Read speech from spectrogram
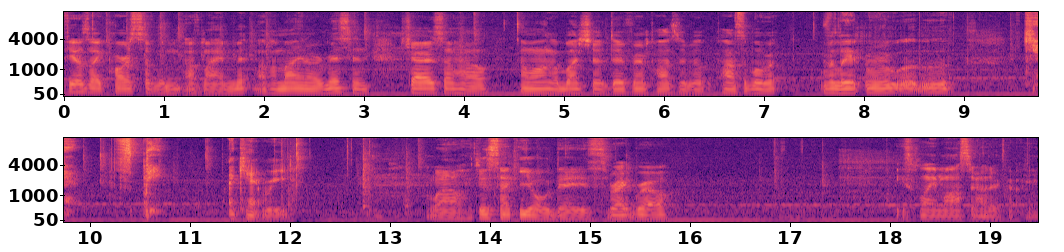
feels like parts of the of my of a mind are missing, scattered somehow among a bunch of different possible possible re- relate. Can't speak. I can't read. Wow, just like the old days, right, bro? Explain Monster Hunter. Okay.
